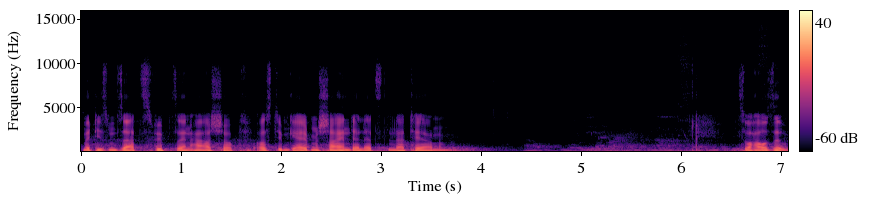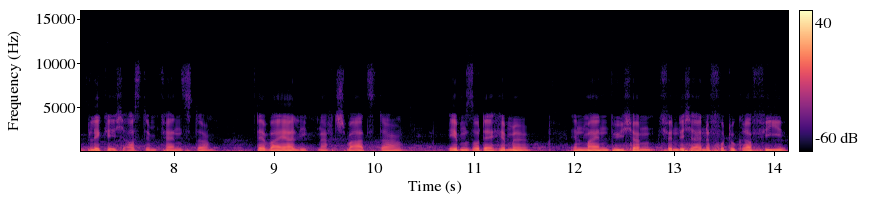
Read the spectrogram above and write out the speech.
Mit diesem Satz wippt sein Haarschopf aus dem gelben Schein der letzten Laterne. Zu Hause blicke ich aus dem Fenster. Der Weiher liegt nachtschwarz da, ebenso der Himmel. In meinen Büchern finde ich eine Fotografie,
